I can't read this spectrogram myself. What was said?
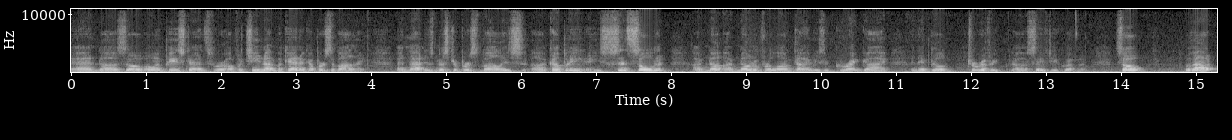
And uh, so OMP stands for Officina Meccanica Percivale and that is Mr. Percivale's uh, company. He's since sold it. I've, know, I've known him for a long time. He's a great guy, and they build terrific uh, safety equipment. So, without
